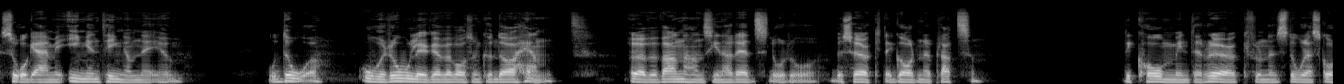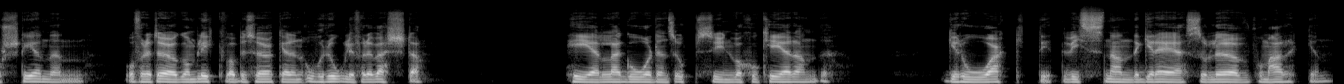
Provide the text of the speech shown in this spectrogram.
såg Amy ingenting av Nahum. Och då, orolig över vad som kunde ha hänt, övervann han sina rädslor och besökte Gardnerplatsen. Det kom inte rök från den stora skorstenen och för ett ögonblick var besökaren orolig för det värsta. Hela gårdens uppsyn var chockerande. Gråaktigt vissnande gräs och löv på marken.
